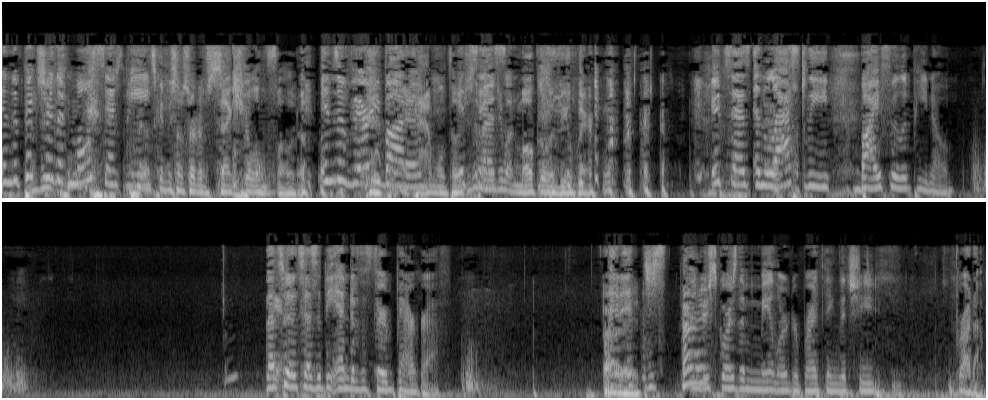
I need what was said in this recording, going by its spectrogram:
in the picture that Mo sent me, It's going to be some sort of sexual photo. in the very bottom, Hamilton. it Just says- imagine what Mocha would be wearing. It says, and lastly, by Filipino. That's what it says at the end of the third paragraph. and it just underscores the mail order bride thing that she brought up.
